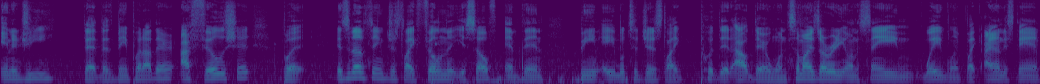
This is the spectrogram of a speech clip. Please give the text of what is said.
energy that that's being put out there. I feel the shit, but it's another thing just like feeling it yourself and then being able to just like put that out there when somebody's already on the same wavelength. Like I understand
